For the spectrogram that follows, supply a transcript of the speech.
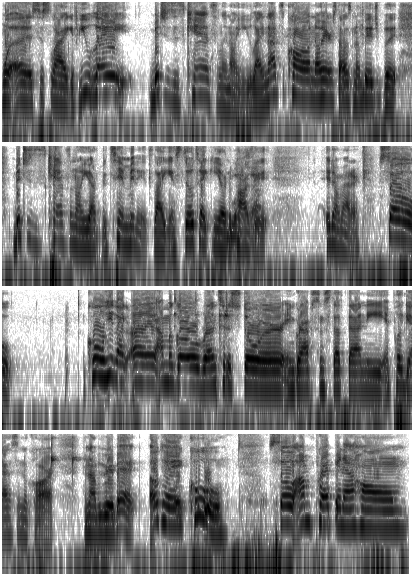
with us, it's like if you late, bitches is canceling on you. Like, not to call no hairstylist no bitch, but bitches is canceling on you after 10 minutes, like, and still taking your deposit. It don't matter. So, cool. He like, all right, I'm gonna go run to the store and grab some stuff that I need and put gas in the car, and I'll be right back. Okay, cool. So I'm prepping at home,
